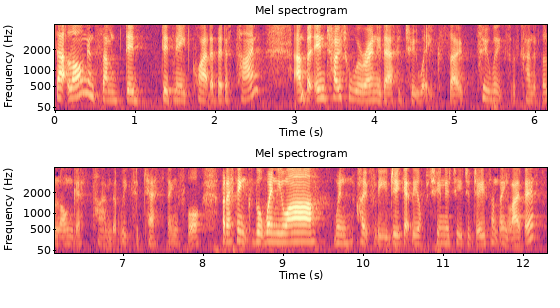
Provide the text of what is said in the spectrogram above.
that long, and some did did need quite a bit of time. Um, but in total, we were only there for two weeks. So two weeks was kind of the longest time that we could test things for. But I think that when you are, when hopefully you do get the opportunity to do something like this,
